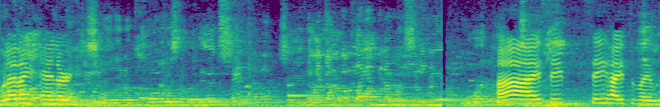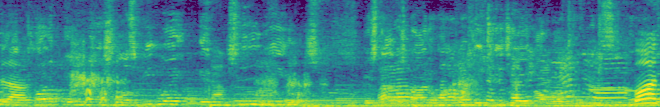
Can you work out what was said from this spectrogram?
Wala nang energy. Hi, say say hi to my vlog. Boss,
